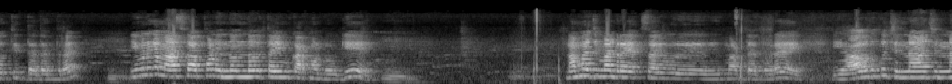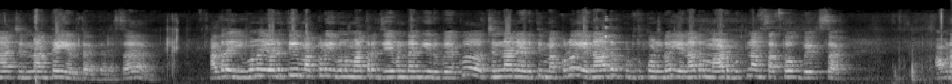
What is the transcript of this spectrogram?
ಗೊತ್ತಿದ್ದದಂದ್ರೆ ಇವನಿಗೆ ಮಾಸ್ಕ್ ಹಾಕೊಂಡು ಇನ್ನೊಂದು ಟೈಮ್ ಕರ್ಕೊಂಡು ಹೋಗಿ. ನಮ್ಮ ಯಜಮಾನ್ರ ಯಾಕೆ ಸರ್ ಇವರು ಇದು ಮಾಡ್ತಾ ಇದ್ದಾರೆ? ಯಾವ್ದಕ್ಕೂ ಚಿನ್ನ ಚಿನ್ನ ಚಿನ್ನ ಅಂತ ಹೇಳ್ತಾ ಇದ್ದಾರೆ ಸರ್. ಆದ್ರೆ ಇವನು ಹೆಡ್ತಿ ಮಕ್ಕಳು ಇವನು ಮಾತ್ರ ಜೀವನದಂಗೆ ಇರಬೇಕು. ಚಿನ್ನ ಹೆಡ್ತಿ ಮಕ್ಕಳು ಏನಾದ್ರೂ ಕುಡಿದುಕೊಂಡು ಏನಾದ್ರೂ ಮಾಡ್ಬಿಟ್ಟು ನಾನು ಸತ್ತು ಹೋಗ್ಬೇಕು ಸರ್. ಅವನ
